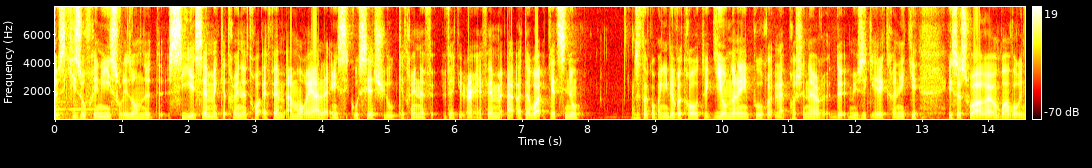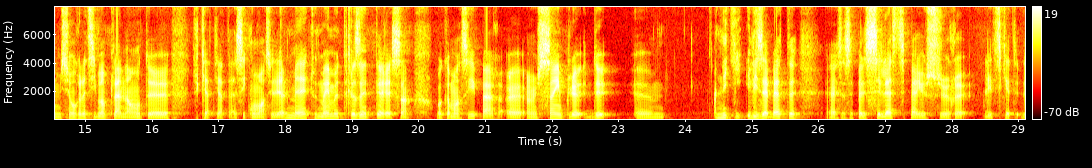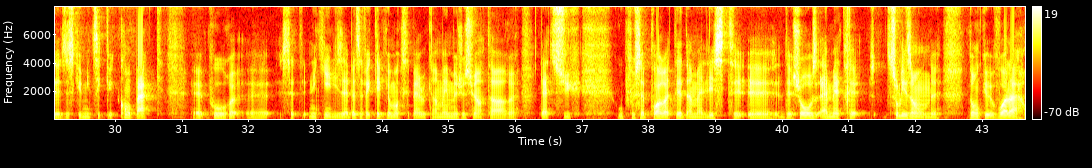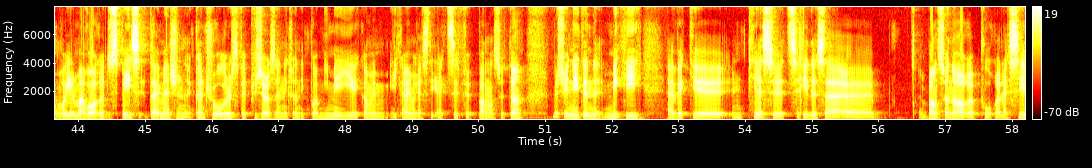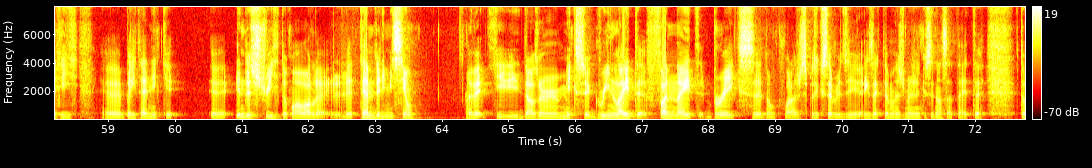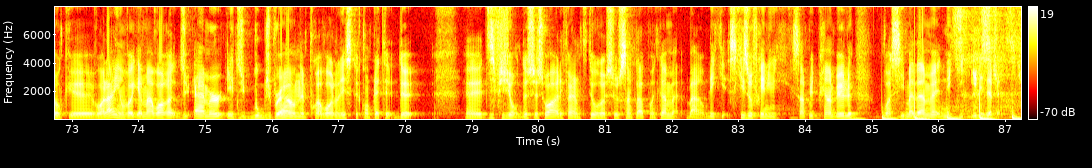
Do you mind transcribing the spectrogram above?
De Schizophrénie sur les ondes de CISM 89.3 FM à Montréal ainsi qu'au CHU 89.1 FM à Ottawa-Gatineau. Vous êtes accompagné de votre hôte Guillaume Nolin pour la prochaine heure de musique électronique. Et ce soir, euh, on va avoir une émission relativement planante, euh, du 4-4 assez conventionnel, mais tout de même très intéressant. On va commencer par euh, un simple de Nikki Elizabeth. ça s'appelle Céleste, paru sur l'étiquette de disque mythique compact euh, pour euh, cette Nikki Elizabeth. Ça fait quelques mois que c'est paru quand même. Je suis en retard euh, là-dessus. Ou plutôt, ça poireautait dans ma liste de choses à mettre sur les ondes. Donc voilà, on va également avoir du Space Dimension Controller. Ça fait plusieurs années que je n'en ai pas mis, mais il est, quand même, il est quand même resté actif pendant ce temps. Monsieur Nathan Mickey avec une pièce tirée de sa bande sonore pour la série euh, britannique euh, Industry. Donc, on va voir le, thème de l'émission avec qui dans un mix Green Light Fun Night Breaks. Donc voilà, je sais pas ce que ça veut dire exactement, j'imagine que c'est dans sa tête. Donc euh, voilà, et on va également avoir du Hammer et du Books Brown pour avoir la liste complète de diffusion de ce soir. Allez faire un petit tour sur sanscloud.com barre schizophrénie. Sans plus de préambule, Voici Madame Nikki Elizabeth.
